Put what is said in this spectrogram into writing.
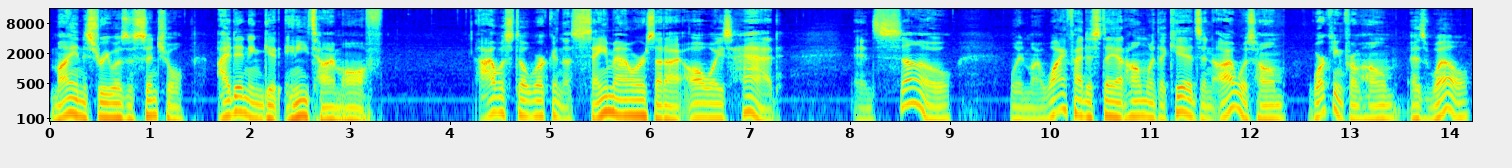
my industry was essential. I didn't get any time off. I was still working the same hours that I always had. And so, when my wife had to stay at home with the kids and I was home working from home as well,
